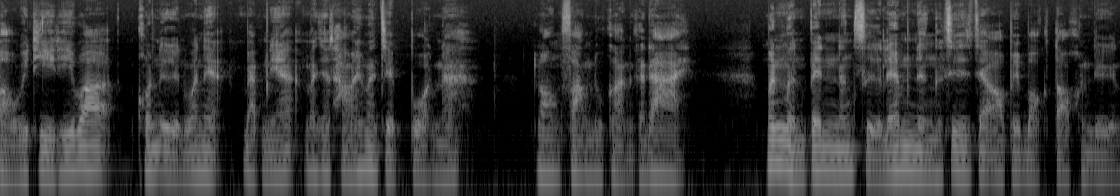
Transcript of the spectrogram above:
บอกวิธีที่ว่าคนอื่นว่าเนี่ยแบบนี้มันจะทำให้มันเจ็บปวดนะ ลองฟังดูก่อนก็ได้ มันเหมือนเป็นหนังสือเล่มหนึ่งที่จะเอาไปบอกต่อคนอื่น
